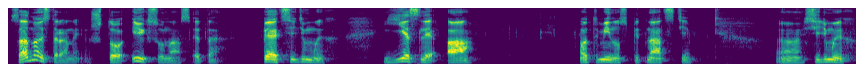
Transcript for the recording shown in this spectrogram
с одной стороны, что x у нас это 5 седьмых. Если а от минус 15 э, седьмых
